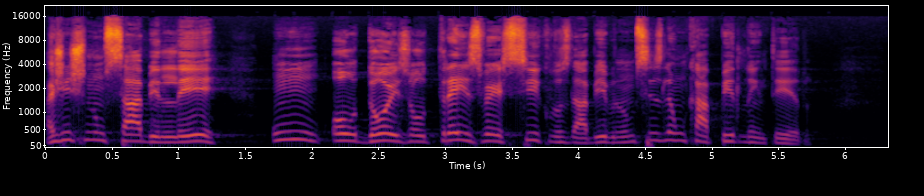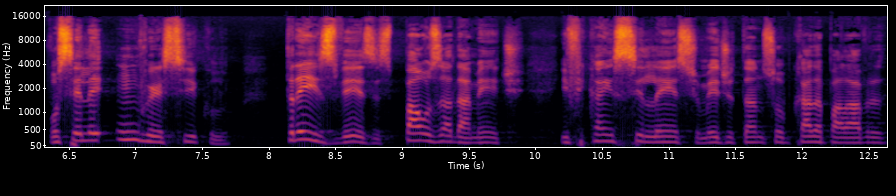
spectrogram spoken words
A gente não sabe ler um ou dois ou três versículos da Bíblia, não precisa ler um capítulo inteiro. Você lê um versículo três vezes, pausadamente, e ficar em silêncio, meditando sobre cada palavra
